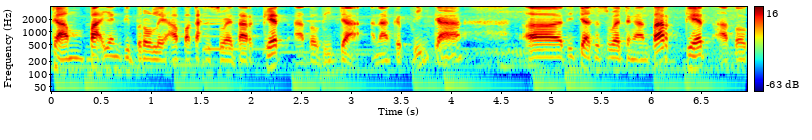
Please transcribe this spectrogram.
dampak yang diperoleh apakah sesuai target atau tidak. Nah ketika uh, tidak sesuai dengan target atau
